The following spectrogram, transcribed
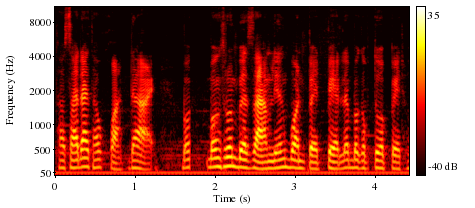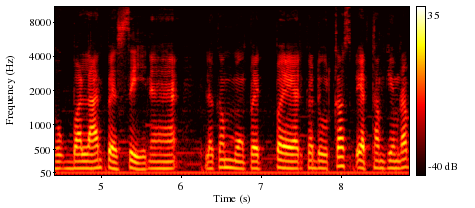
เท้าซ้ายได้เท้าขวาได้บองทรนเปดสามเลี้ยงบอลเป็ดเป็ดแล้วบวกกับตัวเป็ดหกบอลล้านเป็ดสี่นะฮะ แล้วก็มงเป็ดเป็ดกระโดด 91 ทำเกมรับ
